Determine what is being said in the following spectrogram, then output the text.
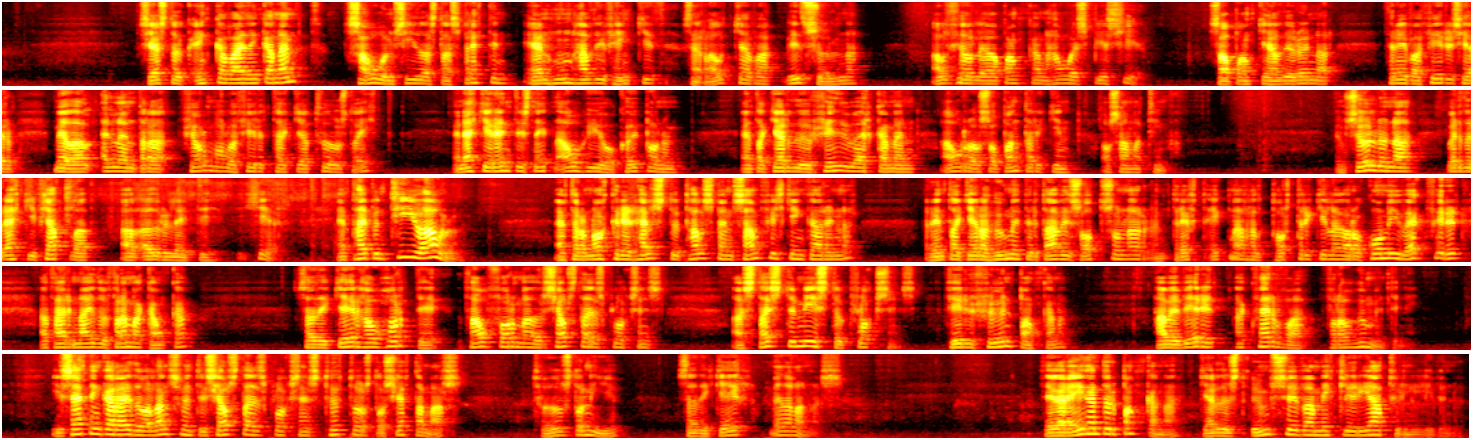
Sérstök engavæðinga nefnd sá um síðasta sprettin en hún hafði fengið sem ráðgjafa við söluna alþjóðlega bankan HSBC. Sá banki hafði raunar þreyfa fyrir sér meðal ellendra fjármálafyrirtækja 2001 en ekki reyndist neitt áhuga á kaupanum en það gerðu hriðverkamenn árás á bandaríkin á sama tíma. Um söluna verður ekki fjallað að öðru leiti hér en tæpun tíu árum eftir að nokkrir helstu talspenn samfylkingarinnar reynda að gera hugmyndir Davíðs Ottssonar um dreft eignarhald tortryggilegar og komi í vekk fyrir að þær næðu fram að ganga saði Geir Há Horti þá formaður sjálfstæðisflokksins að stæstu místök flokksins fyrir hrunbankana hafi verið að hverfa frá hugmyndinni Í setningaræðu á landsfundi sjálfstæðisflokksins 27. mars 2009 saði Geir meðal annars. Þegar eigendur bankana gerðust umsöfa miklir í atvinnulífinu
